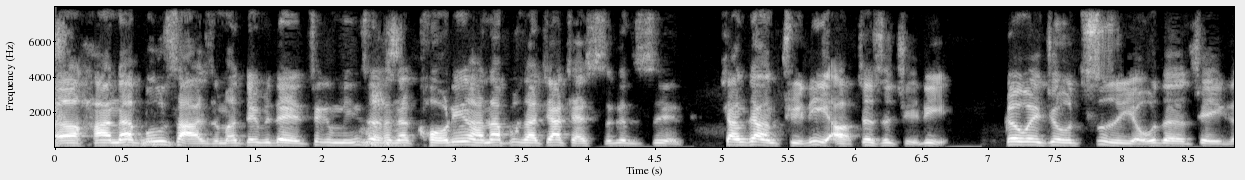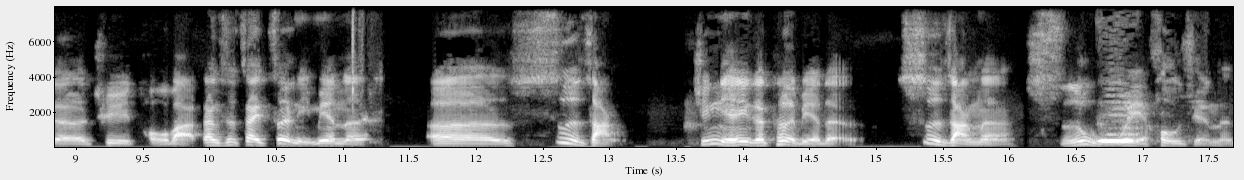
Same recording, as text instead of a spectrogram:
呃，哈纳布萨什么，对不对？这个名字很难，口令哈纳布萨加起来十个字。像这样举例啊，这是举例，各位就自由的这个去投吧。但是在这里面呢，呃，市长今年一个特别的市长呢，十五位候选人。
